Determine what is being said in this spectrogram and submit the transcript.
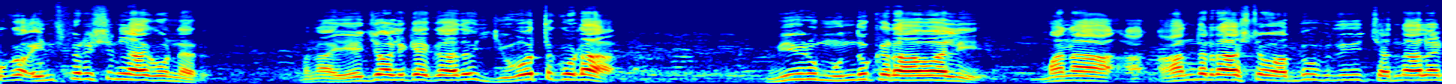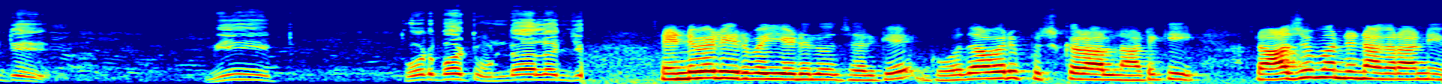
ఒక ఇన్స్పిరేషన్ లాగా ఉన్నారు. మన ఏజ్ వాళ్ళకే కాదు యువత కూడా. మీరు ముందుకు రావాలి. మన ఆంధ్ర రాష్ట్రం అభివృద్ధి చెందాలంటే మీ తోడ్పాటు ఉండాలని చెప్పి రెండు వేల ఇరవై ఏడులో జరిగే గోదావరి పుష్కరాల నాటికి రాజమండ్రి నగరాన్ని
